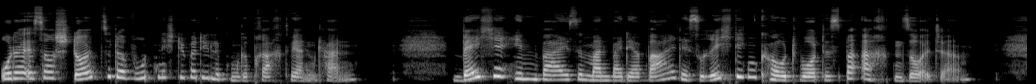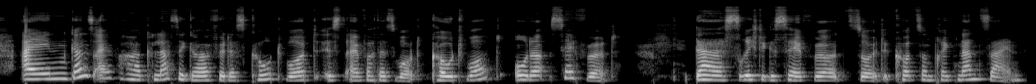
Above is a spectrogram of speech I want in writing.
oder es aus Stolz oder Wut nicht über die Lippen gebracht werden kann. Welche Hinweise man bei der Wahl des richtigen Codewortes beachten sollte. Ein ganz einfacher Klassiker für das Codewort ist einfach das Wort Codewort oder Safe Word. Das richtige Safe Word sollte kurz und prägnant sein.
